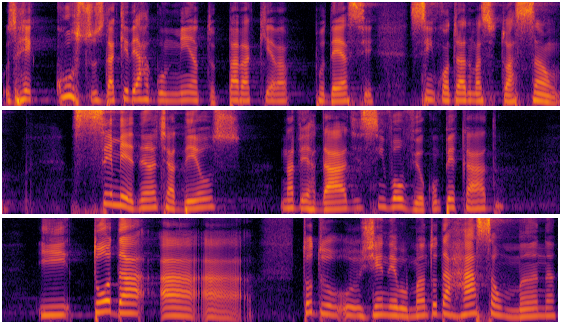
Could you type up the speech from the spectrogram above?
os recursos daquele argumento para que ela pudesse se encontrar numa situação semelhante a Deus, na verdade, se envolveu com o pecado e toda a, a todo o gênero humano, toda a raça humana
